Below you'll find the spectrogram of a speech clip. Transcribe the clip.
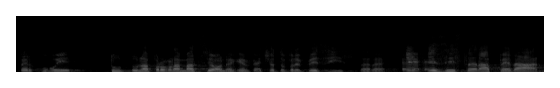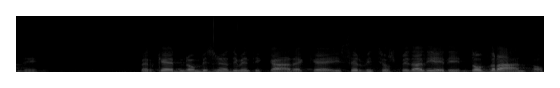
Per cui tutta una programmazione che invece dovrebbe esistere e esisterà per anni perché non bisogna dimenticare che i servizi ospedalieri dovranno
